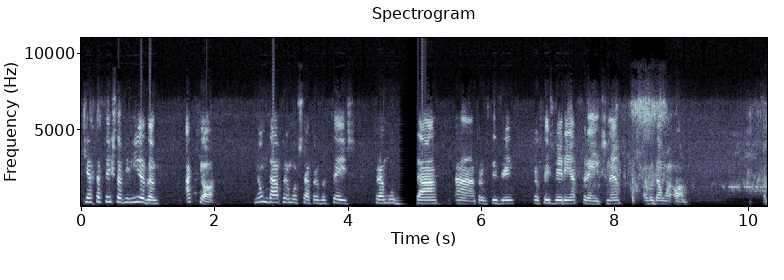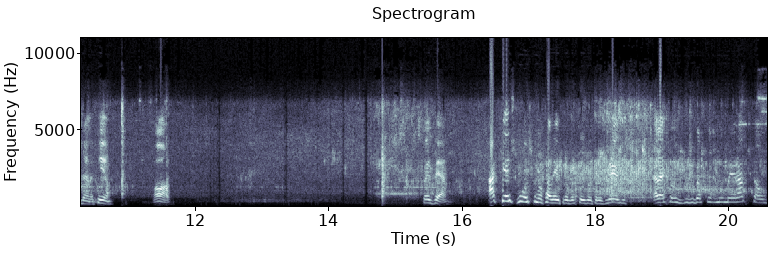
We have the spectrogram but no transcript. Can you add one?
Que essa Sexta Avenida, aqui ó, não dá para mostrar para vocês, para mudar, para vocês verem, para vocês verem a frente, né? Eu vou dar uma, ó, tá vendo aqui? Ó, Pois é. Aqui as ruas, como eu falei para vocês outras vezes, elas são divididas por numeração.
